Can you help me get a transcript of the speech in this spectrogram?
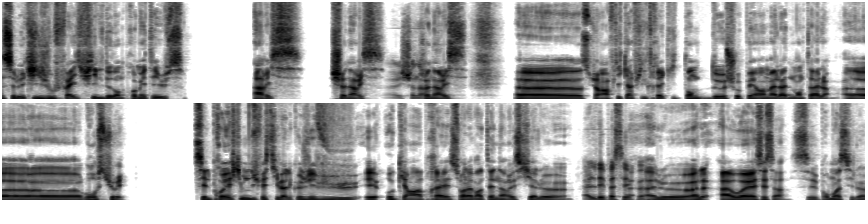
celui qui joue Fifield dans Prometheus, Harris, Sean Harris. Sean Harris, euh, sur un flic infiltré qui tente de choper un malade mental. Euh, grosse tuerie. C'est le premier film du festival que j'ai vu et aucun après sur la vingtaine a réussi à le. À le dépasser, quoi. à le- à le- ah ouais, c'est ça. C'est pour moi c'est le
